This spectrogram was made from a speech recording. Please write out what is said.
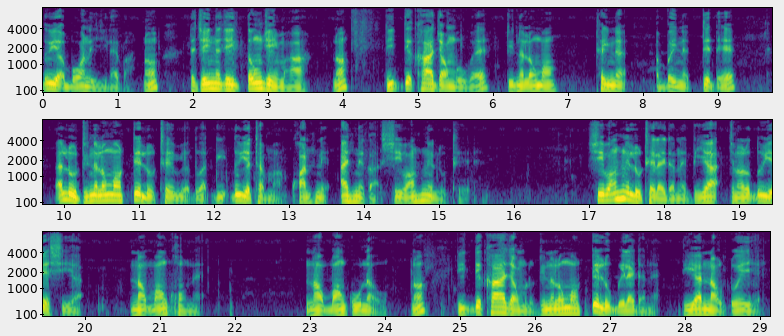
သူ့ရဲ့အပေါ်ကနေရည်လိုက်ပါနော်တစ်ချိန်နှစ်ချိန်သုံးချိန်မှာနော်ဒီတက်ခါကြောင့်မို့ပဲဒီနှလုံးပေါင်းထိတ်နဲ့အပိတ်နဲ့တစ်တယ် အဲ့လိုဒီနှလုံးပေါင်းတစ်လို့ထည့်ပြီးတော့သူကဒီသူ့ရဲ့ထက်မှာခွာနှစ်အဲ့နှစ်ကရှည်ပေါင်းနှစ်လို့ထည့်တယ်ရှည်ပေါင်းနှစ်လို့ထည့်လိုက်တာ ਨੇ ဒီကကျွန်တော်တို့သူ့ရဲ့ရှည်ကနောက်ပေါင်းခွန်နဲ့နောက်ပေါင်း9နဲ့ဦးနော်ဒီတစ်ခါကြောင့်မလို့ဒီနှလုံးပေါင်းတစ်လို့ပေးလိုက်တာ ਨੇ ဒီကနောက်တွဲရဲ့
